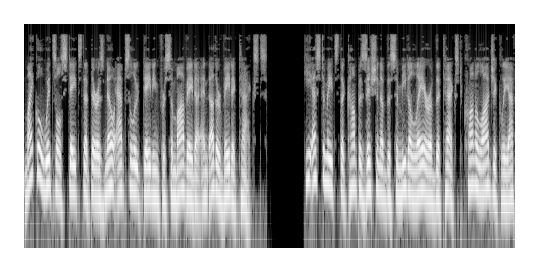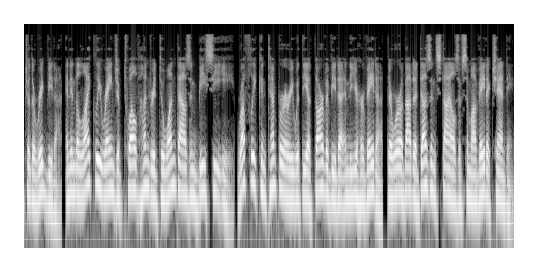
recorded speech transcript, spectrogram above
Michael Witzel states that there is no absolute dating for Samaveda and other Vedic texts. He estimates the composition of the Samhita layer of the text chronologically after the Rigveda, and in the likely range of 1200 to 1000 BCE, roughly contemporary with the Atharvaveda and the Yajurveda. There were about a dozen styles of Samavedic chanting.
